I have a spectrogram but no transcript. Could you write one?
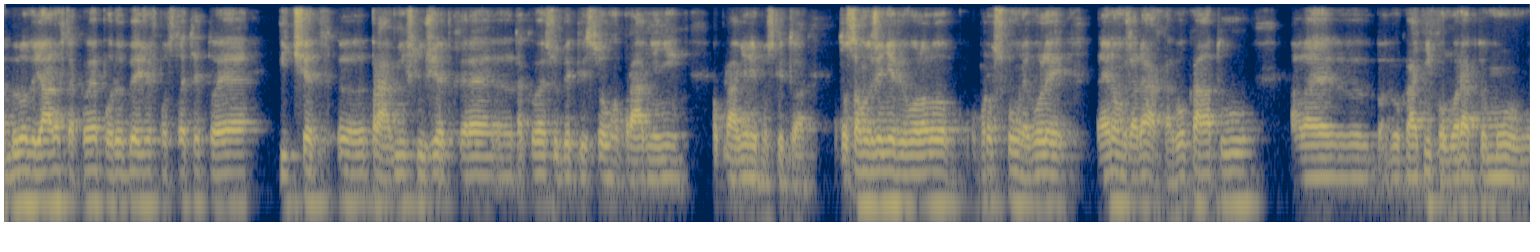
bylo vydáno v takové podobě, že v podstatě to je výčet právních služeb, které takové subjekty jsou oprávněni, oprávněni poskytovat. A to samozřejmě vyvolalo obrovskou nevoli nejenom v řadách advokátů, ale advokátní komora k tomu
